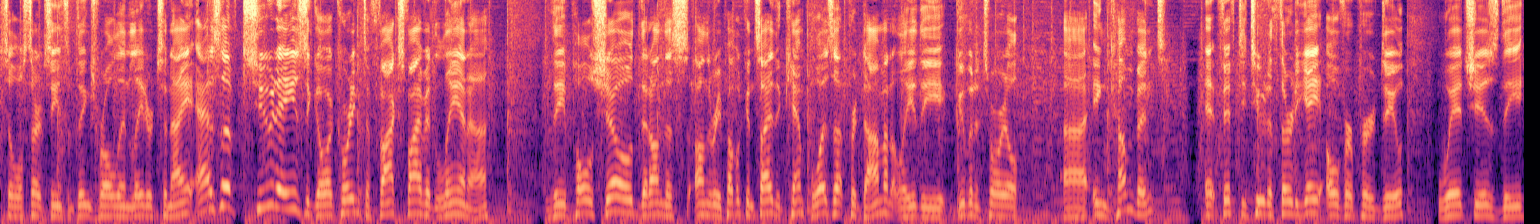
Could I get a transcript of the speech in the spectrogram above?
So, we'll start seeing some things roll in later tonight. As of two days ago, according to Fox 5 Atlanta, the polls showed that on this on the Republican side, that Kemp was up predominantly, the gubernatorial uh, incumbent at 52 to 38 over Perdue, which is the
